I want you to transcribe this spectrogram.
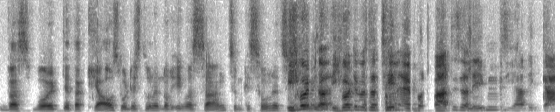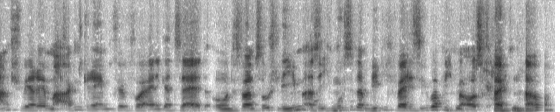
was wollte der Klaus? Wolltest du nicht noch irgendwas sagen zum Gesundheitssystem? Ich wollte, ich wollte was erzählen, ein privates Erlebnis. Ich hatte ganz schwere Magenkrämpfe vor einiger Zeit und es war so schlimm, also ich musste dann wirklich, weil ich es überhaupt nicht mehr ausgehalten habe,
